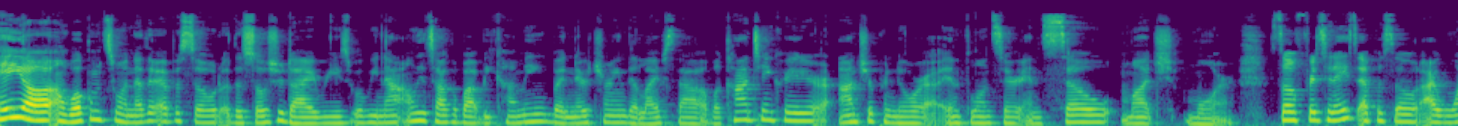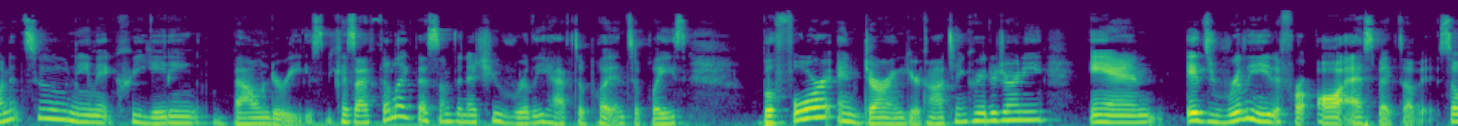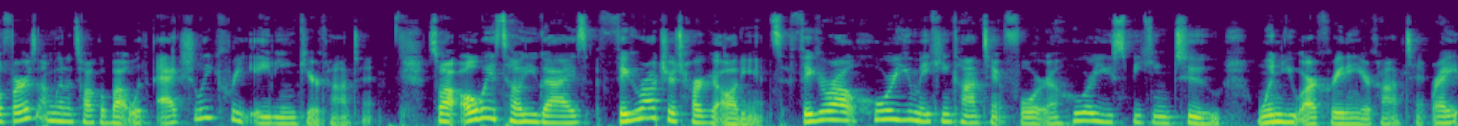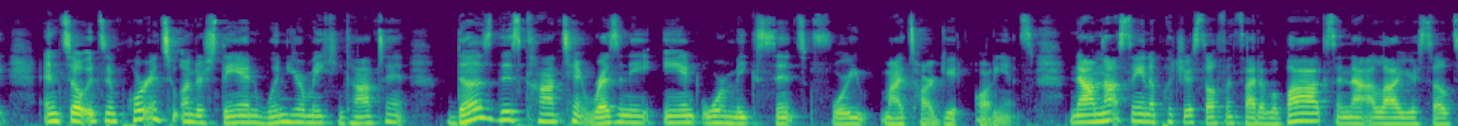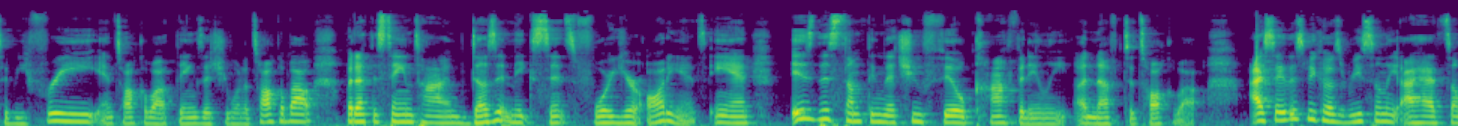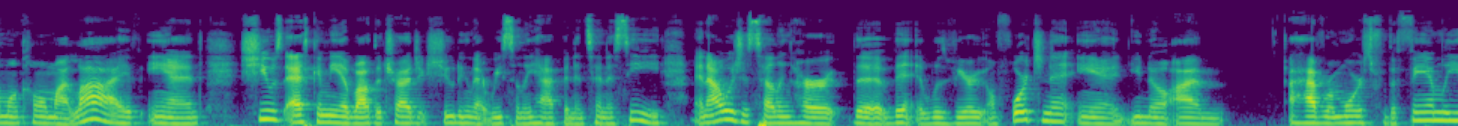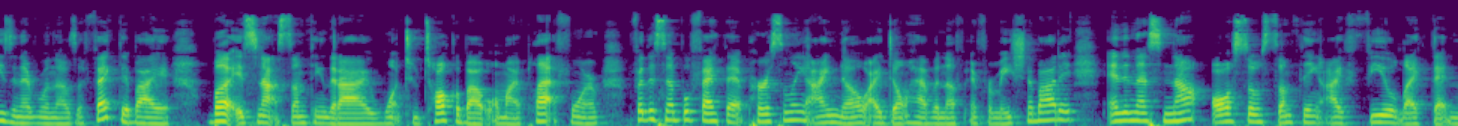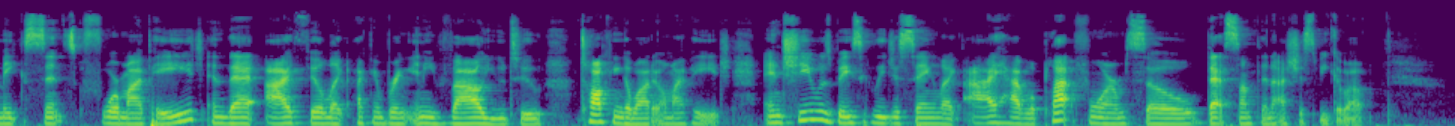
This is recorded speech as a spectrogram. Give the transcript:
Hey, y'all, and welcome to another episode of the Social Diaries, where we not only talk about becoming but nurturing the lifestyle of a content creator, entrepreneur, influencer, and so much more. So, for today's episode, I wanted to name it Creating Boundaries because I feel like that's something that you really have to put into place before and during your content creator journey. And it's really needed for all aspects of it. So, first, I'm going to talk about with actually creating your content. So, I always tell you guys figure out your target audience, figure out who are you making content for and who are you speaking to when you are creating your content, right? And so, it's important to understand when you're making content does this content resonate and or make sense for my target audience now i'm not saying to put yourself inside of a box and not allow yourself to be free and talk about things that you want to talk about but at the same time does it make sense for your audience and is this something that you feel confidently enough to talk about? I say this because recently I had someone come on my live and she was asking me about the tragic shooting that recently happened in Tennessee. And I was just telling her the event, it was very unfortunate. And, you know, I'm I have remorse for the families and everyone that was affected by it, but it's not something that I want to talk about on my platform for the simple fact that personally I know I don't have enough information about it. And then that's not also something I feel like that makes sense for my page and that I feel like I can bring any value to talking about it on my page. And she was basically just saying, like, I have a platform, so that's something I should speak about.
